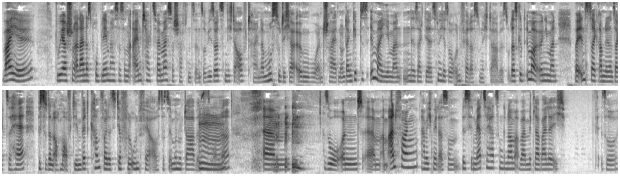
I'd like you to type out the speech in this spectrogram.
Weil du ja schon allein das Problem hast, dass an einem Tag zwei Meisterschaften sind. So, wie sollst du dich da aufteilen? Da musst du dich ja irgendwo entscheiden. Und dann gibt es immer jemanden, der sagt, ja, das finde ich jetzt aber unfair, dass du nicht da bist. Oder es gibt immer irgendjemand bei Instagram, der dann sagt so, hä, bist du dann auch mal auf dem Wettkampf? Weil das sieht ja voll unfair aus, dass du immer nur da bist. So, ne? ähm, so, und ähm, am Anfang habe ich mir das so ein bisschen mehr zu Herzen genommen, aber mittlerweile ich so,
